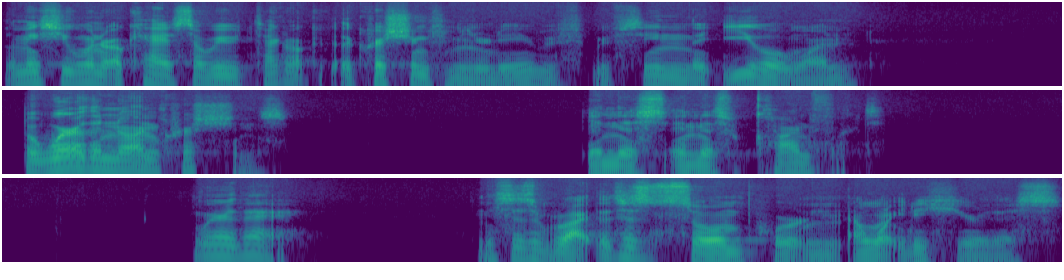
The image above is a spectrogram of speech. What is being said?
It makes you wonder okay, so we've talked about the Christian community, we've, we've seen the evil one, but where are the non Christians in this, in this conflict? Where are they? And this is right, this is so important. I want you to hear this.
